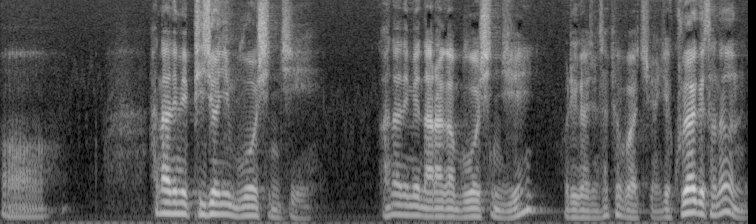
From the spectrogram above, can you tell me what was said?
어, 하나님의 비전이 무엇인지, 하나님의 나라가 무엇인지 우리가 좀 살펴보았죠. 이제 구약에서는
